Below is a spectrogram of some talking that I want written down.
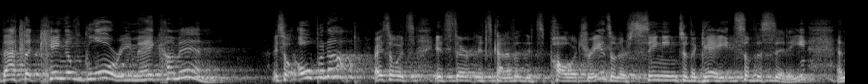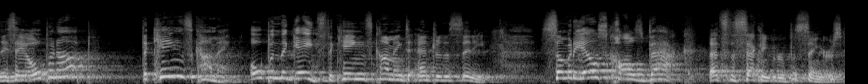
that the King of glory may come in. And so open up, right? So it's it's their it's kind of it's poetry, and so they're singing to the gates of the city, and they say, "Open up, the king's coming. Open the gates. The king's coming to enter the city. Somebody else calls back. That's the second group of singers.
